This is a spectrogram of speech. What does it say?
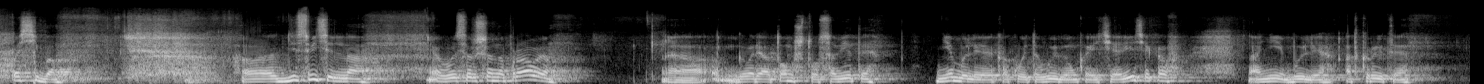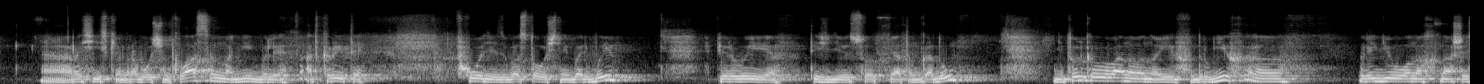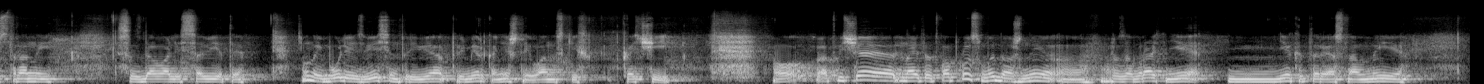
Спасибо. Э, действительно, вы совершенно правы, э, говоря о том, что советы не были какой-то выдумкой теоретиков, они были открыты российским рабочим классом. Они были открыты в ходе забастовочной борьбы впервые в 1905 году. Не только в Иваново, но и в других э, регионах нашей страны создавались советы. Ну, наиболее известен пример, пример, конечно, ивановских ткачей. Отвечая на этот вопрос, мы должны э, разобрать не, некоторые основные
